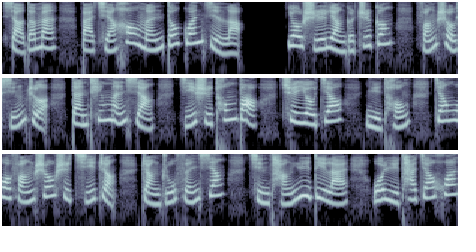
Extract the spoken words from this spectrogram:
小的们把前后门都关紧了。又使两个知更防守行者，但听门响，及时通报，却又教女童将卧房收拾齐整，掌烛焚香，请唐玉帝来，我与他交欢。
